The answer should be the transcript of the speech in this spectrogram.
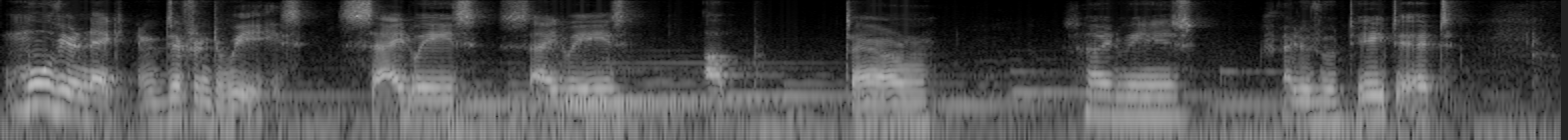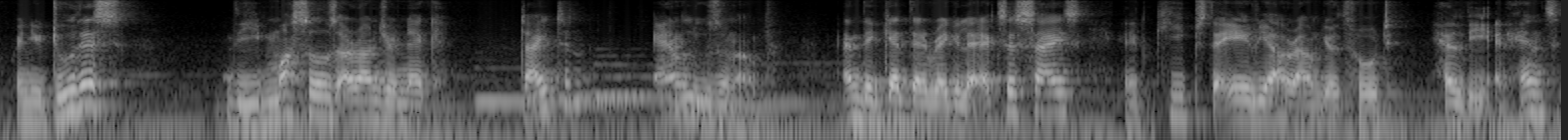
move your neck in different ways sideways, sideways, up, down, sideways. Try to rotate it. When you do this, the muscles around your neck tighten and loosen up, and they get their regular exercise, and it keeps the area around your throat healthy, and hence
